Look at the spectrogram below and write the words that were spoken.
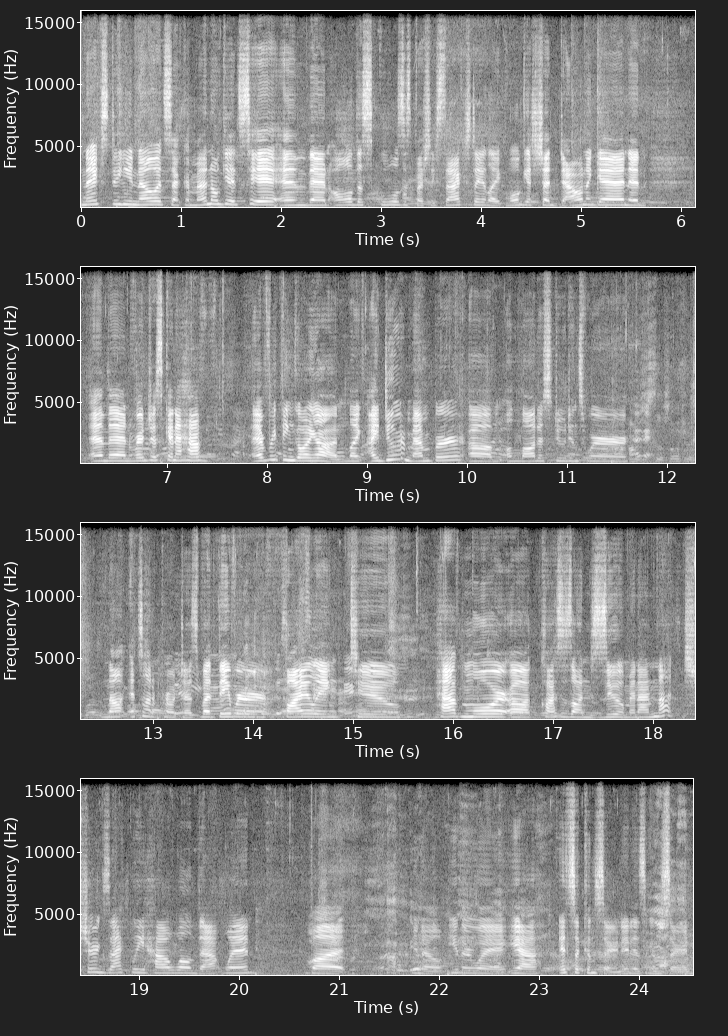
next thing you know it's sacramento gets hit and then all the schools especially sac state like will get shut down again and and then we're just gonna have everything going on like i do remember um, a lot of students were not it's not a protest but they were filing to have more uh, classes on zoom and i'm not sure exactly how well that went but you know, either way, yeah, it's a concern. It is a concern.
